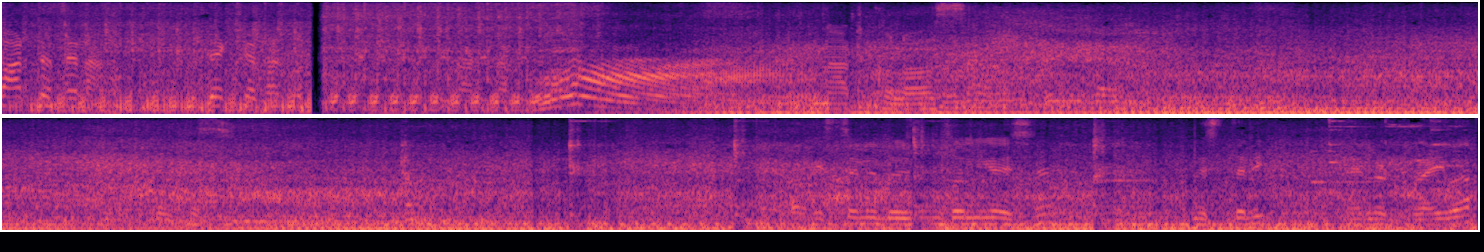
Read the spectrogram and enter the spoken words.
পারতেছে না। দেখতে থাকুন। নাট খোলা হচ্ছে পাকিস্তানি দুইজন চলে গেছে মিস্ত্রি এলো ড্রাইভার।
